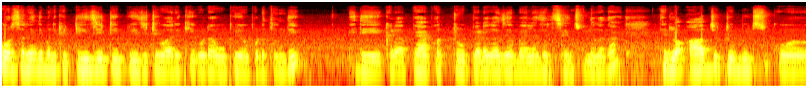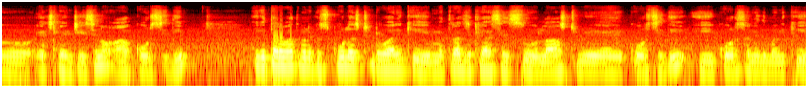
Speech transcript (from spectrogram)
కోర్స్ అనేది మనకి టీజీటీ పీజీటీ వారికి కూడా ఉపయోగపడుతుంది. ఇది ఇక్కడ paper two pedagogy biology science ఉంది కదా. దీంట్లో ఆబ్జెక్టివ్ బిట్స్ ఎక్స్ప్లెయిన్ చేశాను. ఆ కోర్స్ ఇది. ఇక తర్వాత మనకి స్కూల్ అసిస్టెంట్ వారికి మెథడాలజీ క్లాసెస్ లాస్ట్ కోర్స్ ఇది. ఈ కోర్స్ అనేది మనకి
